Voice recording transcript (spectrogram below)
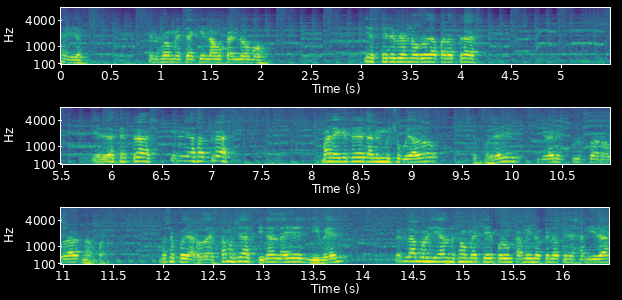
Ay Dios. Que nos mete aquí en la boca el lobo. Y el cerebro no rueda para atrás. Quiere ir hacia atrás, quiere ir hacia atrás. Vale, hay que tener también mucho cuidado. ¿Se podría llegar incluso a rodar? No, pues no se podría rodar. Estamos ya al final ahí del nivel. Pero la hemos liado, nos hemos metido por un camino que no tiene salida.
